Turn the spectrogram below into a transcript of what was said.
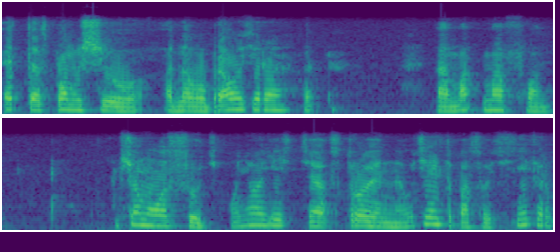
Это с помощью одного браузера а. В чем его суть? У него есть а, встроенная утилита по сути, снифер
